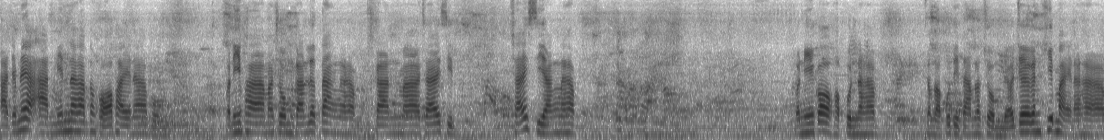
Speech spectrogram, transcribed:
อาจจะไม่ได้อ่านเม้นต์นะครับ ต้องขออภัยนะครับผม วันนี้พามาชมการเลือกตั้งนะครับ การมาใช้สิทธิ์ใช้เสียงนะครับ วันนี้ก็ขอบคุณนะครับสำหรับผู้ติดตามรับชม เดี๋ยวเจอกันคลิปใหม่นะครับ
